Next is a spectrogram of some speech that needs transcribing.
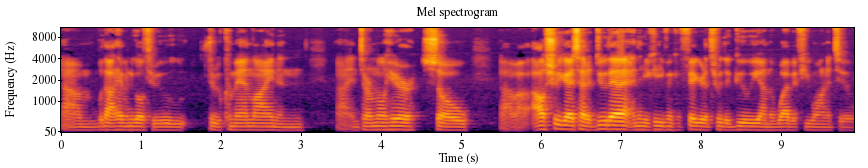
um, without having to go through through command line and uh, in terminal here. So uh, I'll show you guys how to do that, and then you can even configure it through the GUI on the web if you wanted to.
